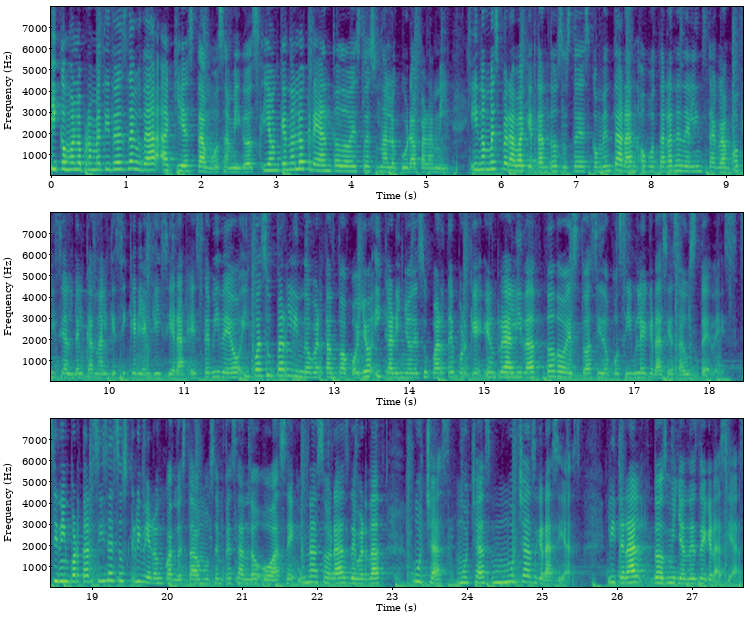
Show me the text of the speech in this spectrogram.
Y como lo prometido es deuda, aquí estamos amigos. Y aunque no lo crean, todo esto es una locura para mí. Y no me esperaba que tantos de ustedes comentaran o votaran en el Instagram oficial del canal que sí querían que hiciera este video. Y fue súper lindo ver tanto apoyo y cariño de su parte porque en realidad todo esto ha sido posible gracias a ustedes. Sin importar si se suscribieron cuando estábamos empezando o hace unas horas, de verdad, muchas, muchas, muchas gracias. Literal, 2 millones de gracias.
